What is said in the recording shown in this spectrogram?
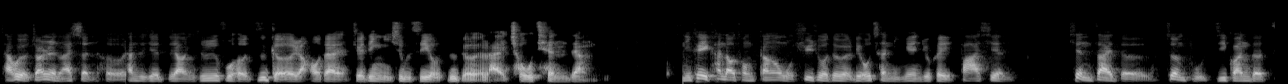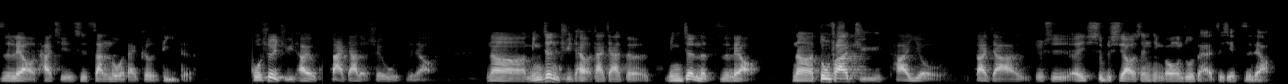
才会有专人来审核，看这些资料你是不是符合资格，然后再决定你是不是有资格来抽签这样子。你可以看到从刚刚我叙述这个流程里面，就可以发现现在的政府机关的资料，它其实是散落在各地的。国税局它有大家的税务资料，那民政局它有大家的民政的资料，那都发局它有大家就是哎是不是要申请公共住宅这些资料，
